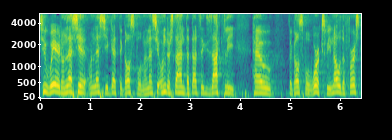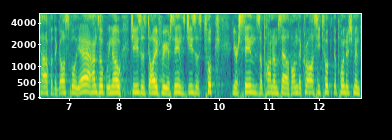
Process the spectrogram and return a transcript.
too weird unless you, unless you get the gospel, unless you understand that that's exactly how the gospel works. We know the first half of the gospel. Yeah, hands up. We know Jesus died for your sins. Jesus took your sins upon himself on the cross. He took the punishment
